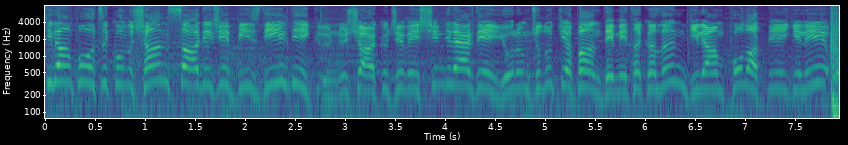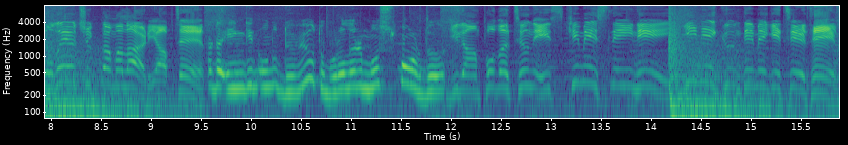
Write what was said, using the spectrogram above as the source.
Dilan Polat'ı konuşan sadece biz değildik. Ünlü şarkıcı ve şimdilerde yorumculuk yapan Demet Akalın Dilan Polat'la ilgili olay açıklamalar yaptı. Orada Engin onu dövüyordu. Buraları mosmordu. Dilan Polat'ın eski mesleğini yine gündeme getirdi.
